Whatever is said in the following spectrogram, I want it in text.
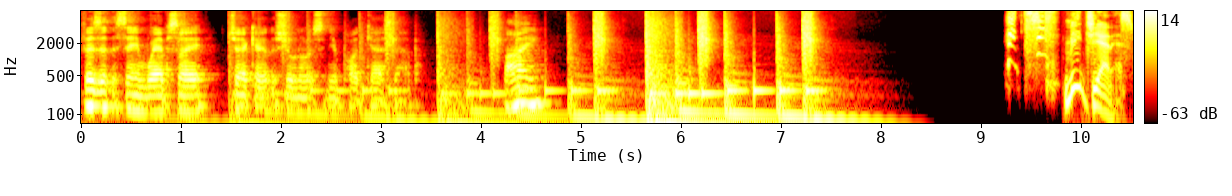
Visit the same website. Check out the show notes in your podcast app. Bye. Meet Janice.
